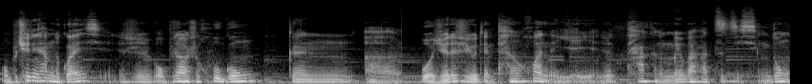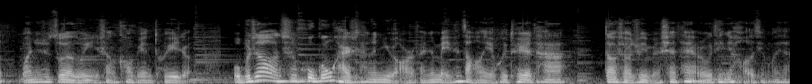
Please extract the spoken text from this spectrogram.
我不确定他们的关系，就是我不知道是护工跟呃，我觉得是有点瘫痪的爷爷，就他可能没有办法自己行动，完全是坐在轮椅上靠别人推着。我不知道是护工还是他的女儿，反正每天早上也会推着他到小区里面晒太阳。如果天气好的情况下。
